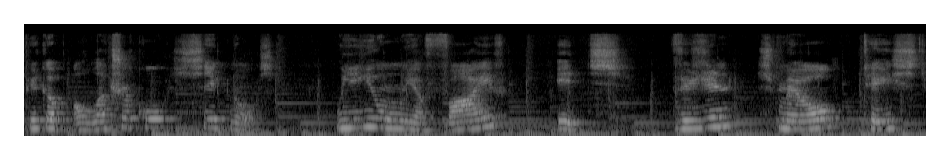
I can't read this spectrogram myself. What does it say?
pick up electrical signals. We only have five. It's vision, smell, taste,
